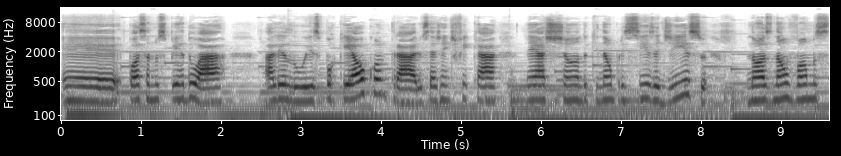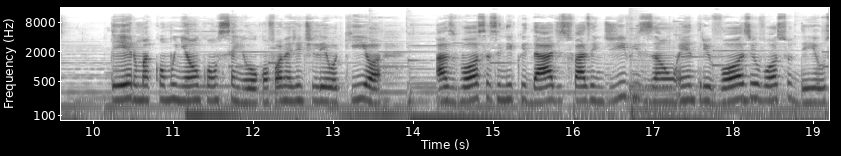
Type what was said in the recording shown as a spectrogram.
é, possa nos perdoar. Aleluia, porque ao contrário, se a gente ficar né, achando que não precisa disso, nós não vamos ter uma comunhão com o Senhor, conforme a gente leu aqui, ó, as vossas iniquidades fazem divisão entre vós e o vosso Deus,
